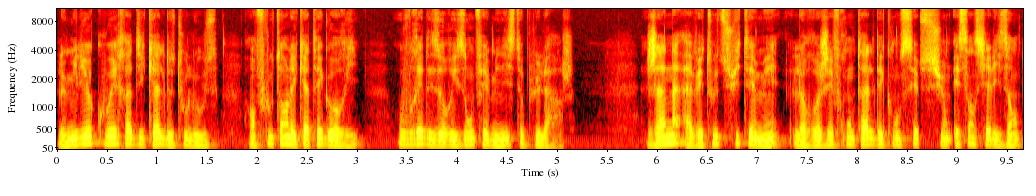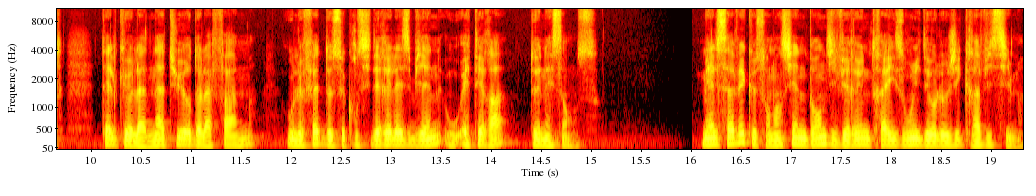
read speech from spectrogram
Le milieu queer radical de Toulouse, en floutant les catégories, ouvrait des horizons féministes plus larges. Jeanne avait tout de suite aimé le rejet frontal des conceptions essentialisantes telles que la nature de la femme, ou le fait de se considérer lesbienne ou hétéra de naissance. Mais elle savait que son ancienne bande y verrait une trahison idéologique gravissime.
